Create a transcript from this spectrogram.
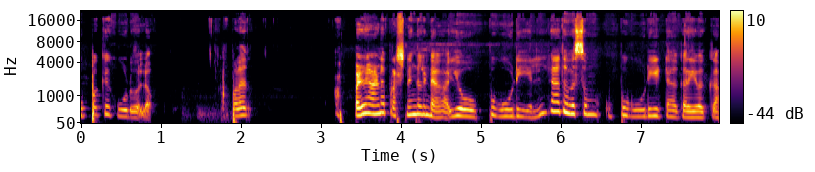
ഉപ്പൊക്കെ കൂടുമല്ലോ അപ്പോൾ അപ്പോഴാണ് പ്രശ്നങ്ങൾ ഉണ്ടാകുക അയ്യോ ഉപ്പ് കൂടി എല്ലാ ദിവസവും ഉപ്പ് കൂടിയിട്ടാണ് കറി വെക്കുക.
